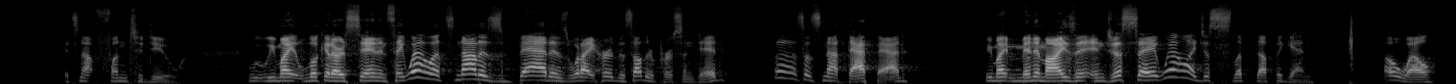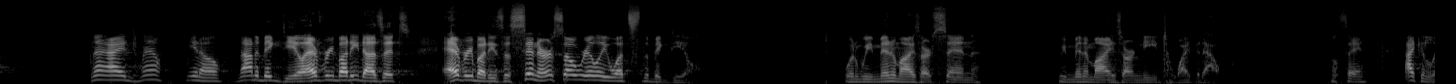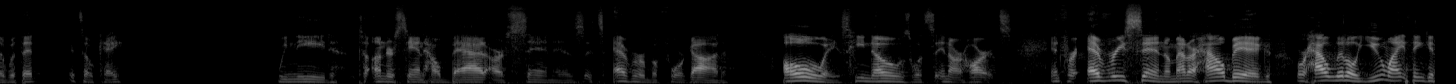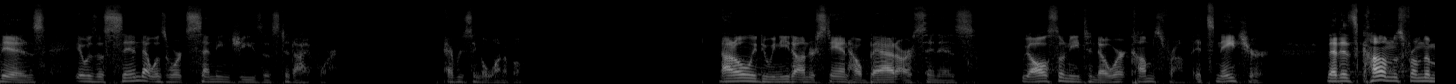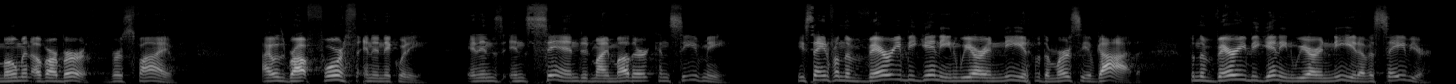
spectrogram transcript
It's not fun to do. We might look at our sin and say, well, it's not as bad as what I heard this other person did. Well, so it's not that bad. We might minimize it and just say, well, I just slipped up again. Oh, well. I, well, you know, not a big deal. Everybody does it. Everybody's a sinner, so really, what's the big deal? When we minimize our sin, we minimize our need to wipe it out. We'll say, I can live with it. It's okay. We need to understand how bad our sin is. It's ever before God. Always, He knows what's in our hearts. And for every sin, no matter how big or how little you might think it is, it was a sin that was worth sending Jesus to die for. Every single one of them. Not only do we need to understand how bad our sin is, we also need to know where it comes from, its nature. That it comes from the moment of our birth. Verse 5 I was brought forth in iniquity, and in, in sin did my mother conceive me. He's saying from the very beginning, we are in need of the mercy of God. From the very beginning, we are in need of a Savior.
